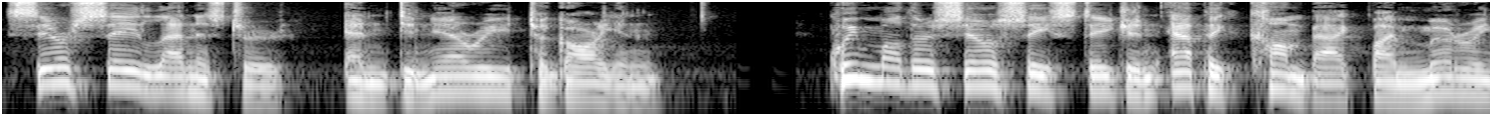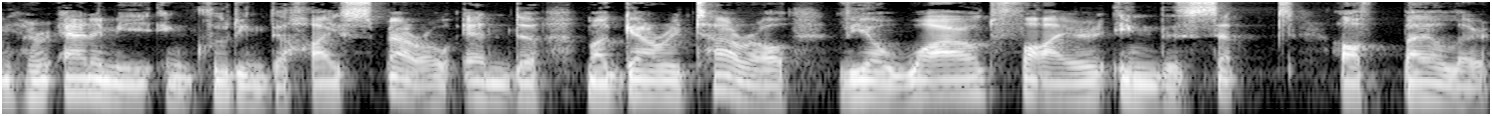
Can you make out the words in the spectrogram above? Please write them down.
Cersei Lannister, and Daenerys Targaryen. Queen Mother Cersei staged an epic comeback by murdering her enemy, including the High Sparrow and uh, Margaery Tyrell, via wildfire in the Sept of Baelor.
